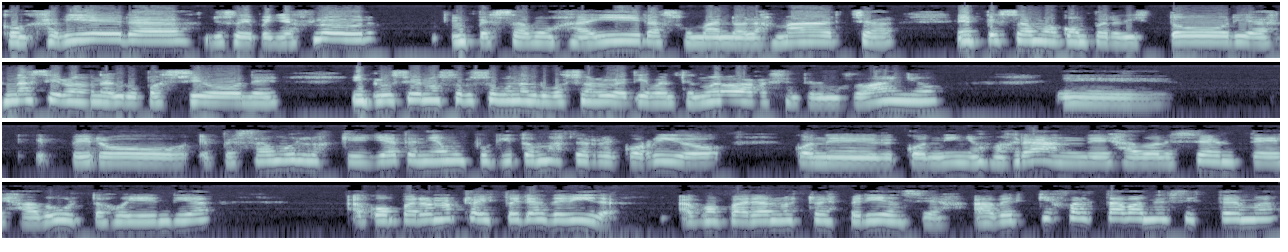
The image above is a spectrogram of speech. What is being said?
con Javiera, yo soy Peñaflor, empezamos a ir a sumarnos a las marchas, empezamos a comparar historias, nacieron agrupaciones, inclusive nosotros somos una agrupación relativamente nueva, recién tenemos dos años, eh, pero empezamos los que ya teníamos un poquito más de recorrido, con, el, con niños más grandes, adolescentes, adultos hoy en día, a comparar nuestras historias de vida, a comparar nuestras experiencias, a ver qué faltaba en el sistema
